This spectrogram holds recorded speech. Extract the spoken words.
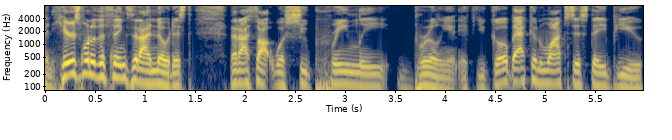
And here's one of the things that I noticed that I thought was supremely brilliant. If you go back and watch this debut,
